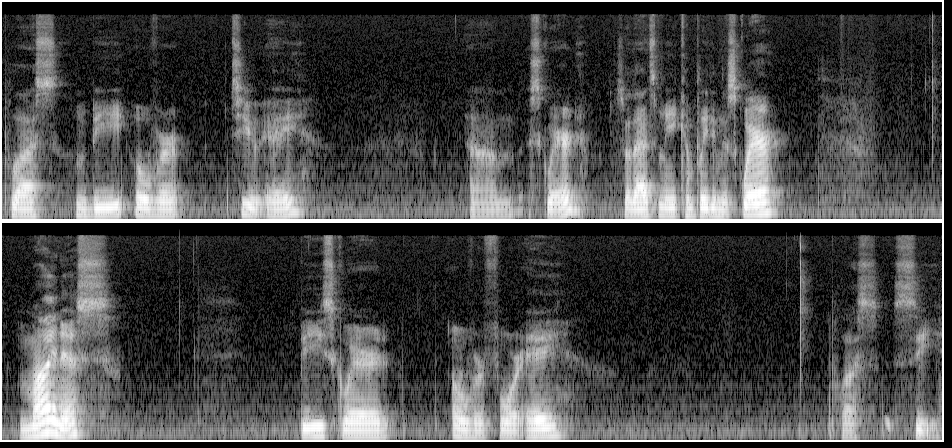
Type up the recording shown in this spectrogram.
plus b over 2a um, squared. So that's me completing the square minus b squared over 4a plus c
